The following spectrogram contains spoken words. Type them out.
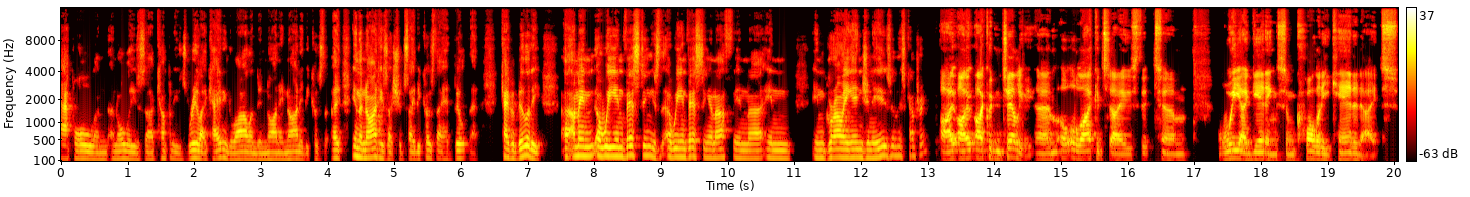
Apple and, and all these uh, companies relocating to Ireland in 1990 because uh, in the 90s, I should say, because they had built that capability. Uh, I mean, are we investing? Is are we investing enough in uh, in in growing engineers in this country? I, I, I couldn't tell you. Um, all, all, I could say is that um, we are getting some quality candidates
